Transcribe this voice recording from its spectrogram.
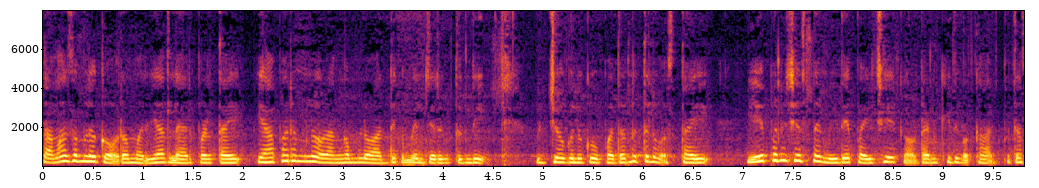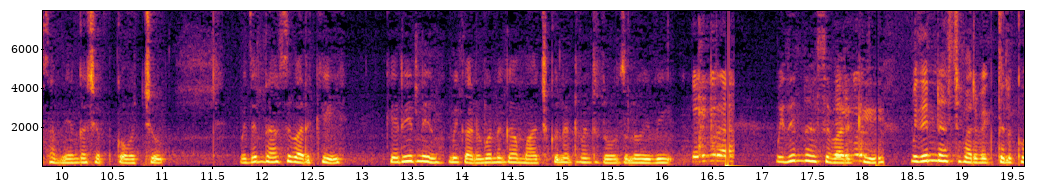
సమాజంలో గౌరవ మర్యాదలు ఏర్పడతాయి. వ్యాపారంలో రంగంలో ఆర్థిక మేలు జరుగుతుంది. ఉద్యోగులకు పదోన్నతులు వస్తాయి. ఏ పని చేసినా మీదే పైచేయి కావడానికి ఇది ఒక అద్భుత సమయంగా చెప్పుకోవచ్చు. మిథున రాశి వారికి కెరీర్ని మీకు అనుగుణంగా మార్చుకున్నటువంటి రోజులు ఇవి. మిథున రాశి వారికి మిథున రాశి వారి వ్యక్తులకు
